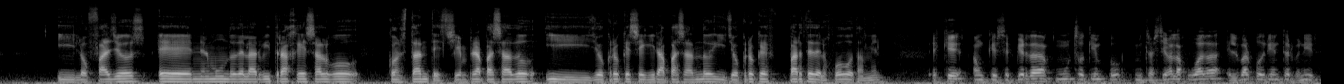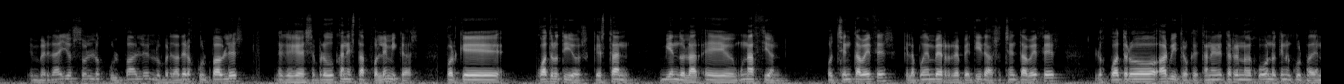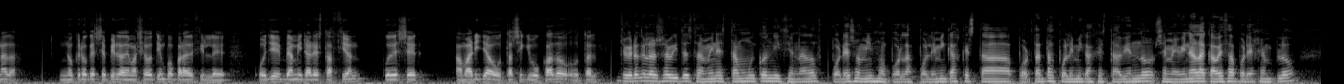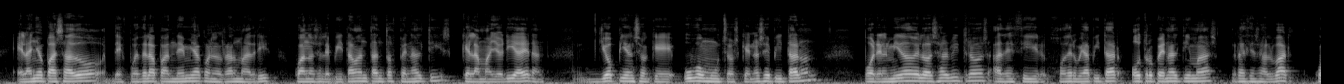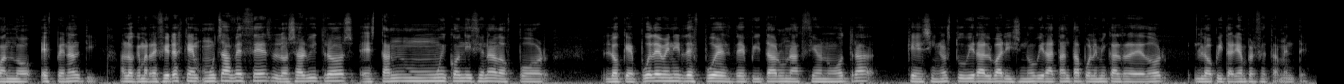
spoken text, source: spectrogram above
Y los fallos eh, en el mundo del arbitraje es algo constante, siempre ha pasado y yo creo que seguirá pasando y yo creo que es parte del juego también. Es que aunque se pierda mucho tiempo, mientras llega la jugada, el VAR podría intervenir. En verdad ellos son los culpables, los verdaderos culpables de que se produzcan estas polémicas. Porque cuatro tíos que están viendo la, eh, una acción 80 veces, que la pueden ver repetidas 80 veces, los cuatro árbitros que están en el terreno de juego no tienen culpa de nada. No creo que se pierda demasiado tiempo para decirle, oye, ve a mirar esta acción, puede ser amarilla o te equivocado o tal. Yo creo que los árbitros también están muy condicionados por eso mismo, por las polémicas que está, por tantas polémicas que está habiendo. Se me viene a la cabeza, por ejemplo, el año pasado, después de la pandemia con el Real Madrid, cuando se le pitaban tantos penaltis que la mayoría eran. Yo pienso que hubo muchos que no se pitaron por el miedo de los árbitros a decir, joder, voy a pitar otro penalti más gracias al VAR, cuando es penalti. A lo que me refiero es que muchas veces los árbitros están muy condicionados por lo que puede venir después de pitar una acción u otra, que si no estuviera el VAR y si no hubiera tanta polémica alrededor, lo pitarían perfectamente.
